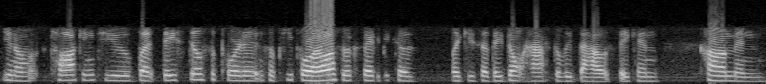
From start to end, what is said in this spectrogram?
you know talking to you, but they still support it, and so people are also excited because, like you said, they don't have to leave the house. They can come and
